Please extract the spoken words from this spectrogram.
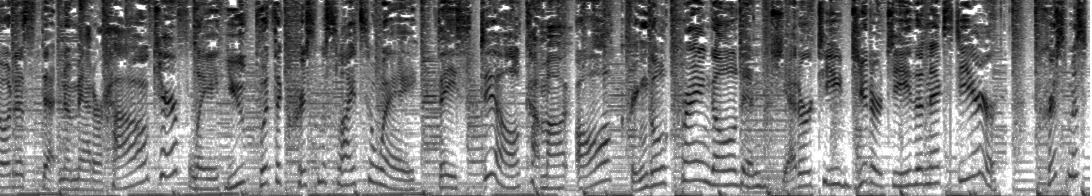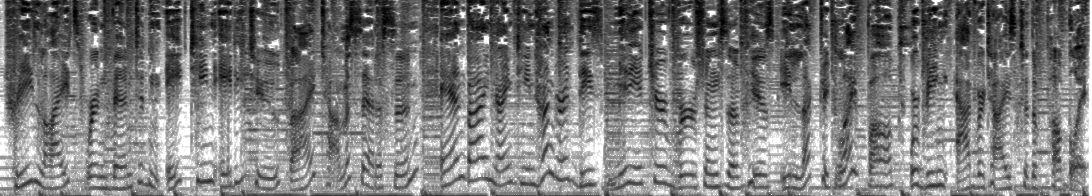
Noticed that no matter how carefully you put the Christmas lights away, they still come out all kringle crangled and jitterty jitterty the next year. Christmas tree lights were invented in 1882 by Thomas Edison, and by 1900, these miniature versions of his electric light bulb were being advertised to the public.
